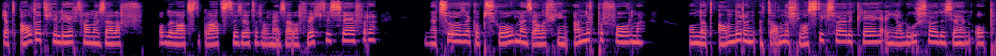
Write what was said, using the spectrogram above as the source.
Ik had altijd geleerd van mezelf op de laatste plaats te zetten, van mijzelf weg te cijferen. Net zoals ik op school mijzelf ging underperformen, omdat anderen het anders lastig zouden krijgen en jaloers zouden zijn op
